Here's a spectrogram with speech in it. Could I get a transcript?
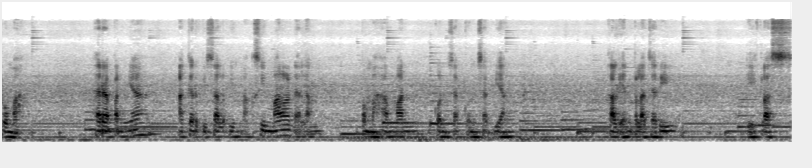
rumah. Harapannya agar bisa lebih maksimal dalam pemahaman konsep-konsep yang kalian pelajari di kelas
